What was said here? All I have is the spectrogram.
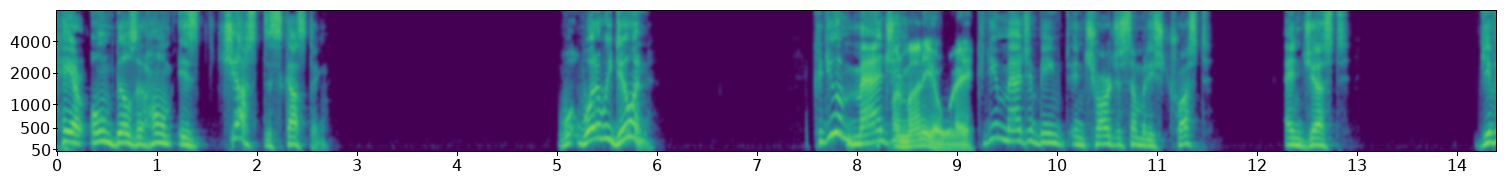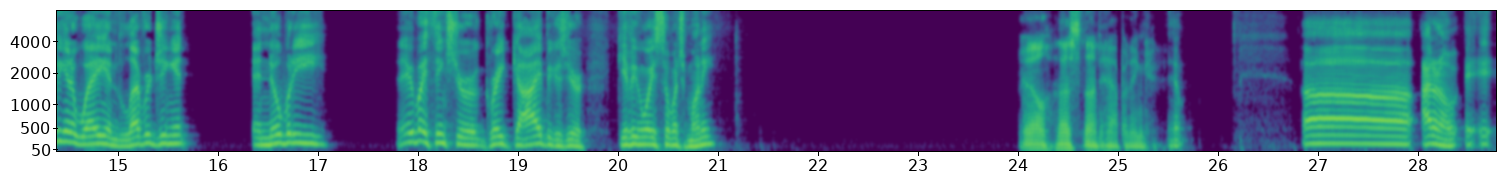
pay our own bills at home is just disgusting. What, what are we doing? Could you imagine Put money away? Could you imagine being in charge of somebody's trust and just giving it away and leveraging it, and nobody, and everybody thinks you're a great guy because you're giving away so much money? Well, that's not happening. Yep. Uh, I don't know. It, it,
